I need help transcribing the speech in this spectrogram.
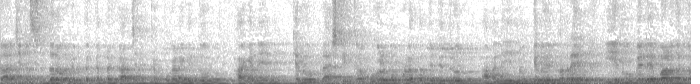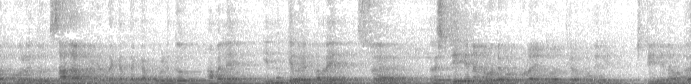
ಗಾಜಿನ ಸುಂದರವಾಗಿರ್ತಕ್ಕಂಥ ಗಾಜಿನ ಕಪ್ಪುಗಳಾಗಿತ್ತು ಹಾಗೆಯೇ ಕೆಲವು ಪ್ಲಾಸ್ಟಿಕ್ ಕಪ್ಪುಗಳನ್ನು ಕೂಡ ತಂದಿಟ್ಟಿದ್ರು. ಆಮೇಲೆ ಇನ್ನೂ ಕೆಲವು ಏನಪ್ಪ ಅಂದ್ರೆ, ಏನೂ ಬೆಲೆ ಬಾಳದ ಕಪ್ಪುಗಳಿದ್ದು ಸಾಧಾರಣವಾಗಿರ್ತಕ್ಕಂಥ ಕಪ್ಪುಗಳಿದ್ದು. ಆಮೇಲೆ ಇನ್ನು ಕೆಲವು ಏನಪ್ಪ ಅಂದ್ರೆ ಅಂದ್ರೆ ಸ್ಟೀಲಿನ ಲೋಟಗಳು ಕೂಡ ಇದ್ದು ಅಂತ ಹೇಳ್ಬೋದು ಇಲ್ಲಿ ಸ್ಟೀಲಿನ ಒಂದು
